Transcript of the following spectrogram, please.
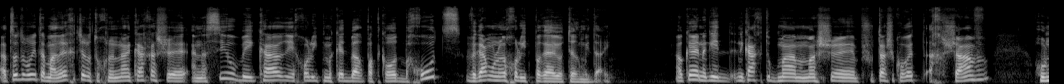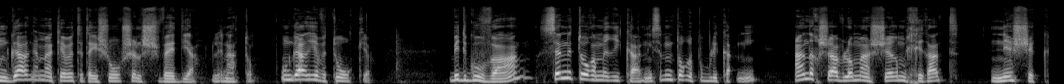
ארה"ב המערכת שלה תוכננה ככה שהנשיא הוא בעיקר יכול להתמקד בהרפתקאות בחוץ, וגם הוא לא יכול להתפרע יותר מדי. אוקיי, נגיד, ניקח דוגמה ממש אה, פשוטה שקורית עכשיו, הונגריה מעכבת את האישור של שוודיה לנאטו. הונגריה וטורקיה. בתגובה, סנטור אמריקני, סנטור רפובליקני, עד עכשיו לא מאשר מכירת נשק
